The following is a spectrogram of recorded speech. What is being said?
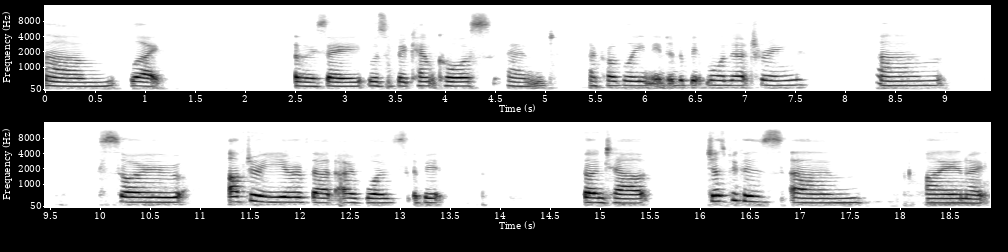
Um, like, as I say, it was a bootcamp course, and I probably needed a bit more nurturing. Um, so after a year of that, I was a bit burnt out just because um, I and I,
